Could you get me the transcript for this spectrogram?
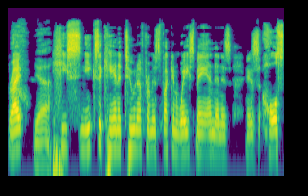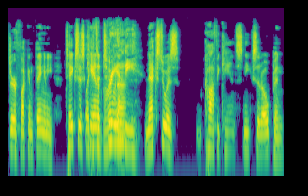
right? Yeah. he sneaks a can of tuna from his fucking waistband and his his holster fucking thing, and he takes his Like can of tuna brandy. next to his coffee can, sneaks it open,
